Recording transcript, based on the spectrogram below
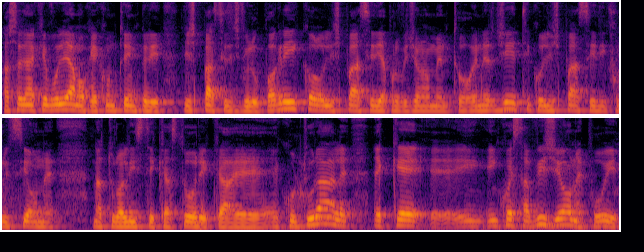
la Sardegna che vogliamo che contempli gli spazi di sviluppo agricolo, gli spazi di approvvigionamento energetico, gli spazi di fruizione naturalistica, storica e, e culturale e che eh, in, in, questa visione poi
